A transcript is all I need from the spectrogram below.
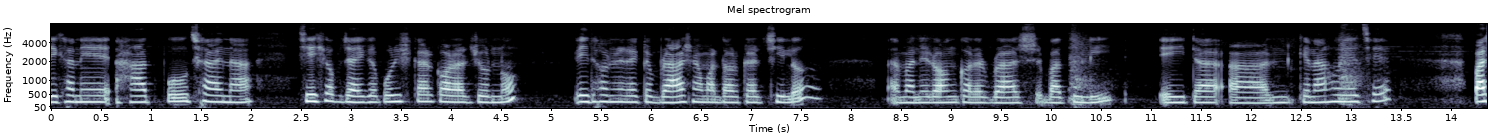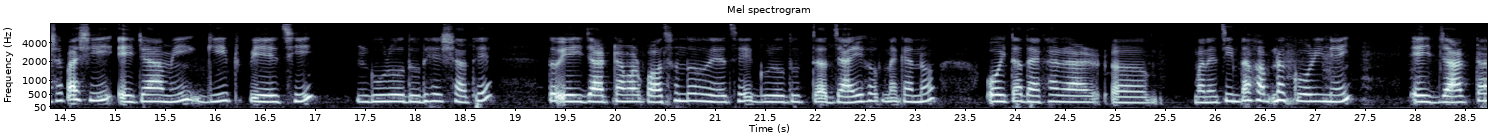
যেখানে হাত পৌঁছায় না সেই সব জায়গা পরিষ্কার করার জন্য এই ধরনের একটা ব্রাশ আমার দরকার ছিল। মানে রং করার ব্রাশ বা তুলি, এইটা কেনা হয়েছে। পাশাপাশি এইটা আমি গিফট পেয়েছি গুঁড়ো দুধের সাথে। তো এই জারটা আমার পছন্দ হয়েছে, গুঁড়ো দুধটা যাই হোক না কেন ওইটা দেখার আর মানে চিন্তা ভাবনা করি নেই। এই জারটা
